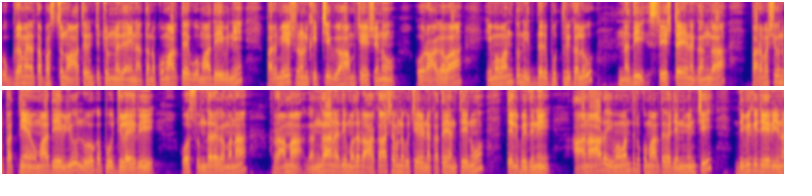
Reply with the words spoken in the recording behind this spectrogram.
ఉగ్రమైన తపస్సును ఆచరించుచున్నది అయిన తన కుమార్తె ఉమాదేవిని పరమేశ్వరునికిచ్చి వివాహం చేసెను. ఓ రాఘవ హిమవంతుని ఇద్దరి పుత్రికలు నది శ్రేష్ఠ అయిన గంగ పరమశివుని పత్ని అయిన ఉమాదేవియు లోక పూజ్యులైరి ఓ సుందర గమన రామ గంగా నది మొదట ఆకాశమునకు చేరిన కథ ఎంతేనూ తెలిపిదిని ఆనాడు హిమవంతుని కుమార్తెగా జన్మించి దివికి చేరిన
